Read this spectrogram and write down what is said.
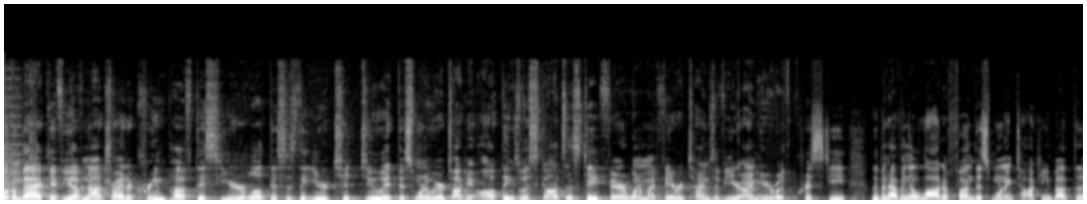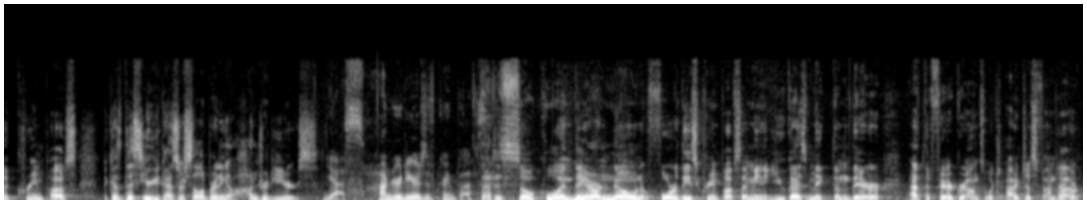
Welcome back. If you have not tried a cream puff this year, well, this is the year to do it. This morning we were talking all things Wisconsin State Fair, one of my favorite times of year. I'm here with Christy. We've been having a lot of fun this morning talking about the cream puffs because this year you guys are celebrating 100 years. Yes, 100 years of cream puffs. That is so cool. And they mm-hmm. are known for these cream puffs. I mean, you guys make them there at the fairgrounds, which I just found out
